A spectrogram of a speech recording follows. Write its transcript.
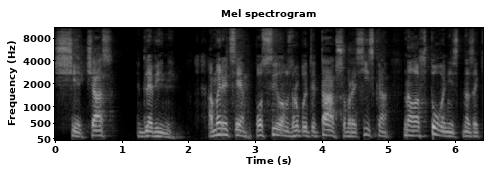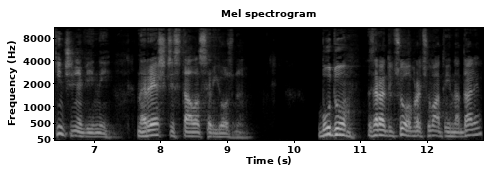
ще час для війни. Америці по силам зробити так, щоб російська налаштованість на закінчення війни нарешті стала серйозною. Буду заради цього працювати і надалі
